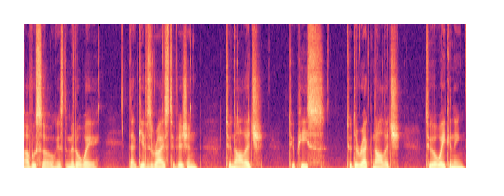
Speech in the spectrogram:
avuso, is the middle way that gives rise to vision, to knowledge, to peace, to direct knowledge, to awakening,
